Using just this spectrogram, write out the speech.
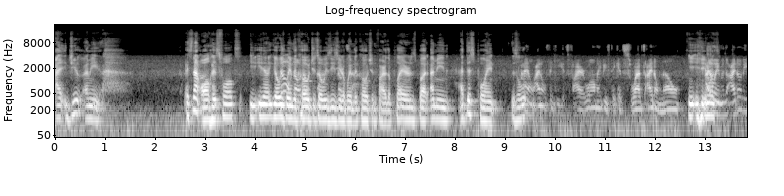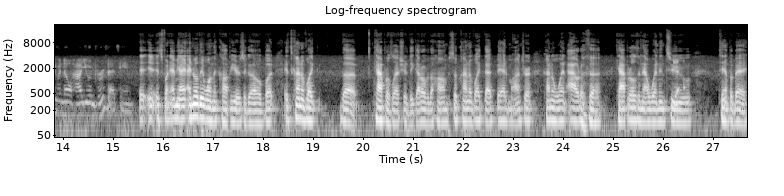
I do. You, I mean. It's not all his fault. You, you know, you always No, blame no, the no, coach. it's it's always easier No, to blame the coach and fire the players. But I mean, at this point, there's a I little. don't, I don't think he gets fired. Well, maybe if they get swept, I don't know. You- you I don't even I don't even know how you improve that team. it, it's funny. I mean, I, I know they won the cup years ago, but it's kind of like the Capitals last year. They got over the hump, so kind of like that bad mantra kind of went out of the Capitals and now went into Tampa Bay.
